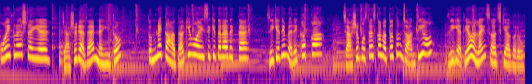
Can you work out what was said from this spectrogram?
कोई क्रश नहीं है। जाशु कहता है, नहीं तो? तुमने कहा था कि वो इसी की तरह दिखता है। जी कहती, मैंने कब कहा? जाशु पूछता है, इसका मतलब तुम जानती हो? जी कहती है ऑनलाइन सर्च किया करो।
